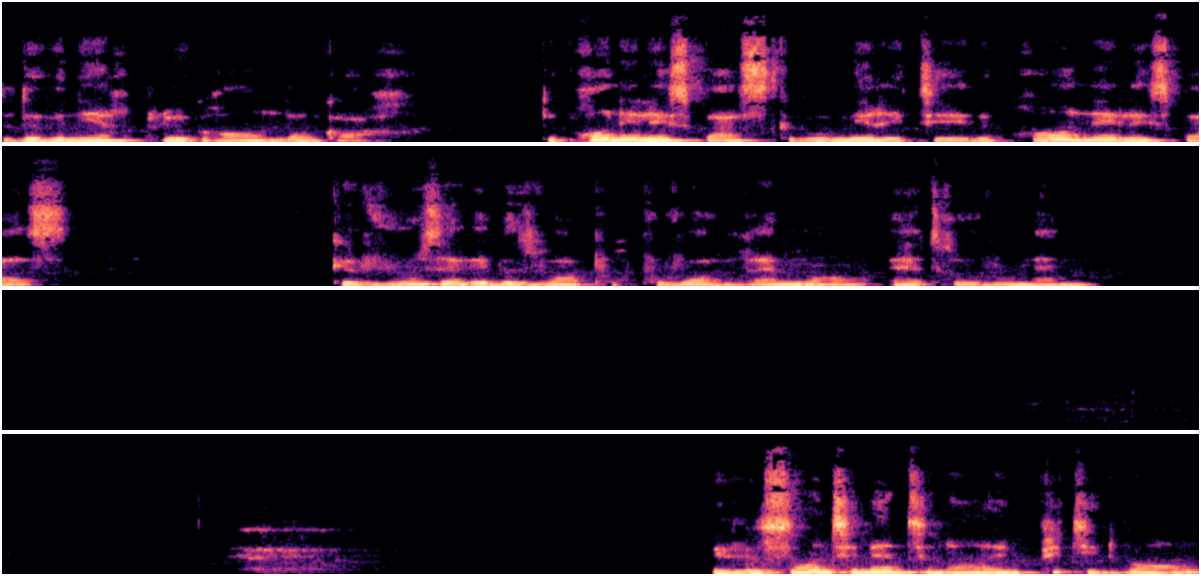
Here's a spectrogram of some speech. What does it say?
de devenir plus grande encore, de prendre l'espace que vous méritez, de prendre l'espace que vous avez besoin pour pouvoir vraiment être vous-même. Et vous sentez maintenant une petite vent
